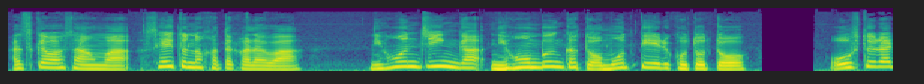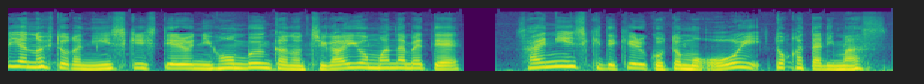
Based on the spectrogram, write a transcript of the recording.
厚川さんは生徒の方からは、日本人が日本文化と思っていることと、オーストラリアの人が認識している日本文化の違いを学べて、再認識できることも多いと語ります。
